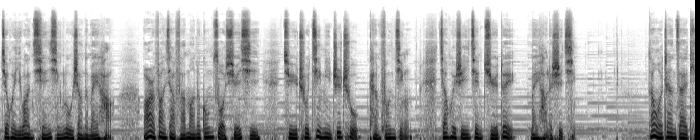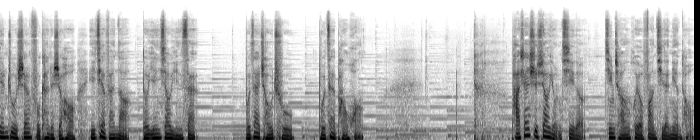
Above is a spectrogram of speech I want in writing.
就会遗忘前行路上的美好。偶尔放下繁忙的工作、学习，去一处静谧之处看风景，将会是一件绝对美好的事情。当我站在天柱山俯瞰的时候，一切烦恼都烟消云散，不再踌躇，不再彷徨。爬山是需要勇气的，经常会有放弃的念头。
